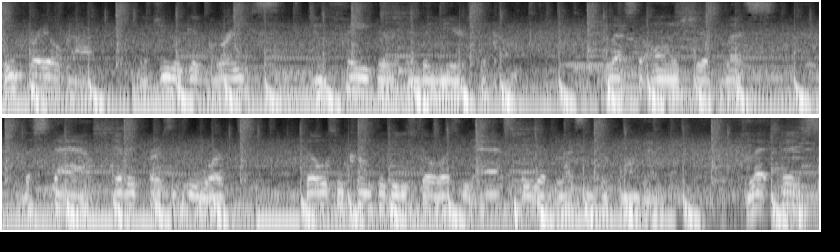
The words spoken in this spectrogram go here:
We pray, oh God, that you will give grace and favor in the years to come. Bless the ownership, bless the staff, every person who works, those who come through these doors, we ask for your blessings upon them. Let this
